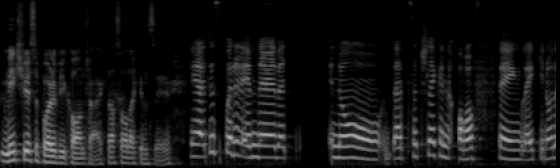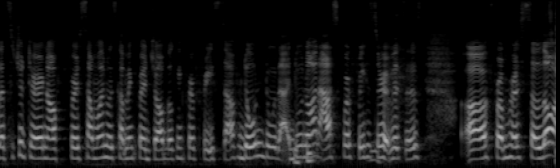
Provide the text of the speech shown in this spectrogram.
make sure you're supportive of your contract. That's all I can say. Yeah, just put it in there that no, that's such like an off thing. Like, you know, that's such a turn off for someone who's coming for a job looking for free stuff. Don't do that. Do not ask for free services uh, from her salon.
